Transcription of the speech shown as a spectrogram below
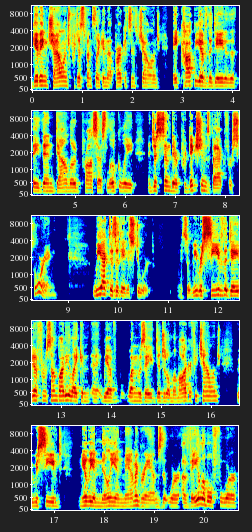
giving challenge participants like in that Parkinson's challenge a copy of the data that they then download, process locally, and just send their predictions back for scoring, we act as a data steward. So we receive the data from somebody like in, uh, we have one was a digital mammography challenge. We received nearly a million mammograms that were available for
